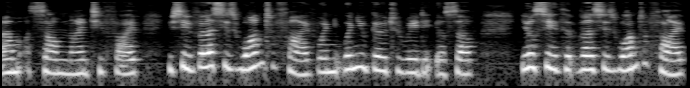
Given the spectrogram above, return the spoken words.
um, Psalm 95. You see, verses 1 to 5, when, when you go to read it yourself, you'll see that verses 1 to 5,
